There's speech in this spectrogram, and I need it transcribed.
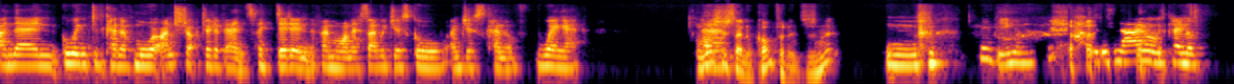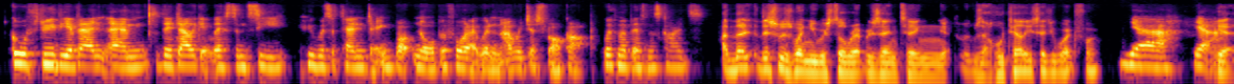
And then going to the kind of more unstructured events, I didn't, if I'm honest. I would just go and just kind of wing it. Well, that's um, a sign of confidence, isn't it? Maybe. now I always kind of go through the event, um, the delegate list, and see who was attending. But no, before I wouldn't. I would just rock up with my business cards. And th- this was when you were still representing. Was it a hotel you said you worked for? Yeah, yeah, yeah.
